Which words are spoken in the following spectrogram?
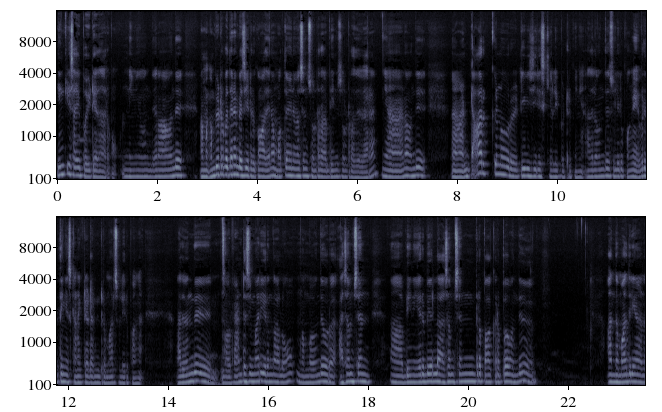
இன்க்ரீஸ் ஆகி போயிட்டே தான் இருக்கும். நீங்கள் வந்து நான் வந்து நம்ம கம்ப்யூட்டர் பற்றி தானே பேசிகிட்டு இருக்கோம். அது ஏன்னா மொத்த யூனிவர்ஸ்னு சொல்கிற அப்படின்னு சொல்கிறது வேறு. ஏன்னா வந்து டார்க்குன்னு ஒரு டிவி சீரிஸ் கேள்விப்பட்டிருப்பீங்க. அதில் வந்து சொல்லியிருப்பாங்க எவ்ரி திங் இஸ் கனெக்டட்ன்ற மாதிரி சொல்லியிருப்பாங்க. அது வந்து ஒரு ஃபேண்டசி மாதிரி இருந்தாலும் நம்ம வந்து ஒரு அசம்ஷன் அப்படின்னு இயற்பியலில் அசம்ஷன்ற பார்க்குறப்ப வந்து அந்த மாதிரியான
